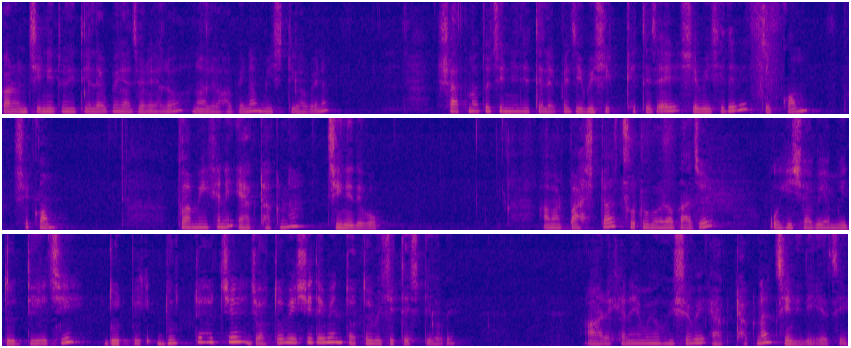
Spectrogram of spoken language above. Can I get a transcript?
কারণ চিনি তো দিতে লাগবে গাজরে হলো নাহলে হবে না, মিষ্টি হবে না। স্বাদ মতো চিনি দিতে লাগবে, যে বেশি খেতে চায় সে বেশি দেবে, যে কম, সে কম। তো আমি এখানে এক ঢাকনা চিনি দেব। আমার পাঁচটা ছোটো বড় গাজর, ওই হিসাবে আমি দুধ দিয়েছি। দুধ পেকে, দুধটা হচ্ছে যত বেশি দেবেন তত বেশি টেস্টি হবে। আর এখানে আমি হিসেবে এক ঢাকনা চিনি দিয়েছি।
